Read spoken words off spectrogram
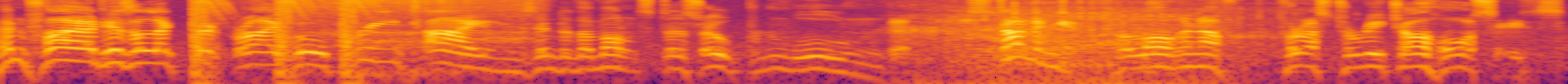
and fired his electric rifle three times into the monster's open wound, stunning it for long enough for us to reach our horses.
